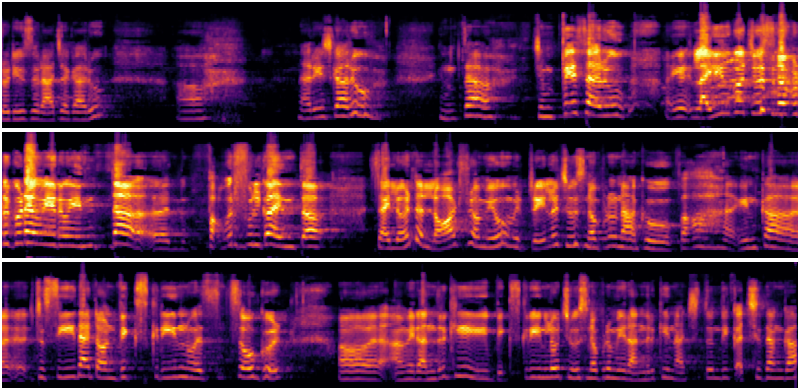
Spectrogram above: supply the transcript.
producer Raja garu. Naresh garu ఇంత చింపేశారు. లైవ్గా చూసినప్పుడు కూడా మీరు ఇంత పవర్ఫుల్గా ఇంత so I learn a lot from you మీరు ట్రైలర్ చూసినప్పుడు నాకు ఇంకా to see that on big screen was so good మీరందరికీ బిగ్ స్క్రీన్లో చూసినప్పుడు మీరు అందరికీ నచ్చుతుంది ఖచ్చితంగా.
